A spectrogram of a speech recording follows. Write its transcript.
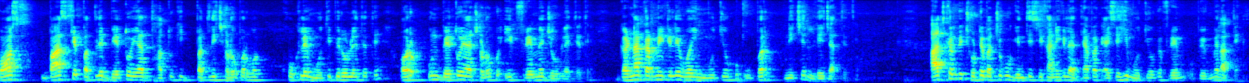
बाँस बाँस के पतले बेतों या धातु की पतली छड़ों पर वह खोखले मोती पिरो लेते थे और उन बेतों या छड़ों को एक फ्रेम में जोड़ लेते थे। गणना करने के लिए वह इन मोतियों को ऊपर नीचे ले जाते थे। आजकल भी छोटे बच्चों को गिनती सिखाने के लिए अध्यापक ऐसे ही मोतियों के फ्रेम उपयोग में लाते हैं।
